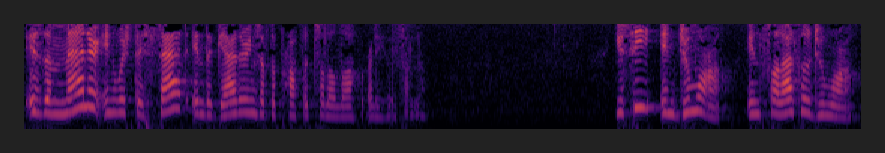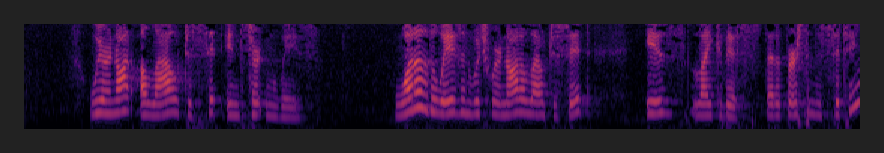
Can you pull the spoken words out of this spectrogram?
is the manner in which they sat in the gatherings of the Prophet sallallahu alaihi wasallam. You see, in Jumu'ah, in Salatul Jumu'ah, we are not allowed to sit in certain ways. One of the ways in which we're not allowed to sit is like this, that a person is sitting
